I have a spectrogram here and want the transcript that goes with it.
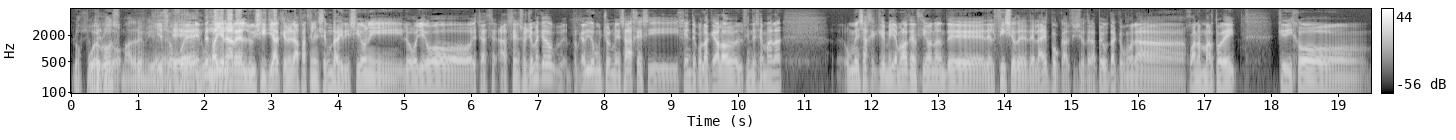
Los Eso pueblos, digo. madre mía. Y eso ¿eh? Eh, fue empezó a llenar el Luis Sillar, que no era fácil en segunda división, y luego llegó este asc- ascenso. Yo me quedo, porque ha habido muchos mensajes y gente con la que he hablado el fin de semana. Un mensaje que me llamó la atención de- del fisio de, de la época, el fisioterapeuta, como era Juan Martorey, que dijo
